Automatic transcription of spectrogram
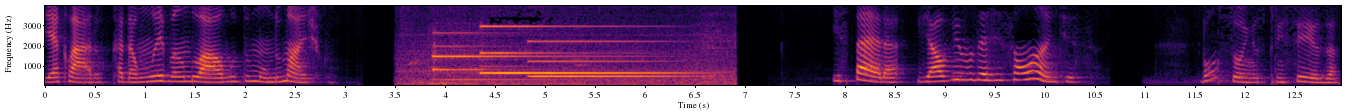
e é claro, cada um levando algo do mundo mágico. Espera, já ouvimos esse som antes. Bons sonhos, princesa.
